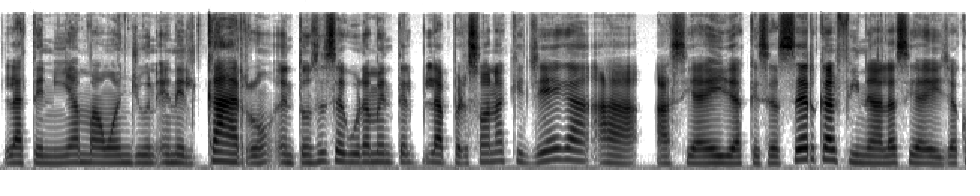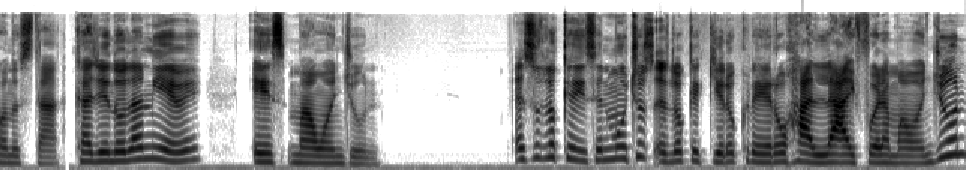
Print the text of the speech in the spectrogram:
la tenía Ma Jun en el carro, entonces seguramente la persona que llega hacia ella, que se acerca al final hacia ella cuando está cayendo la nieve, es Ma Jun. Eso es lo que dicen muchos, es lo que quiero creer. Ojalá y fuera Mao Jun.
